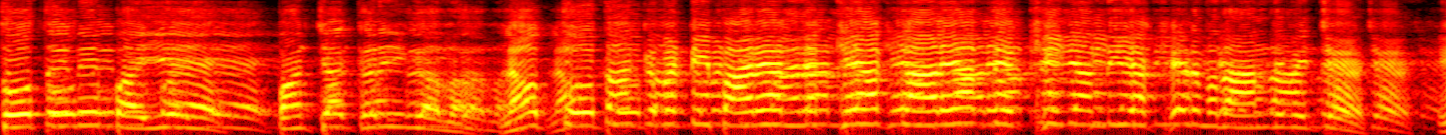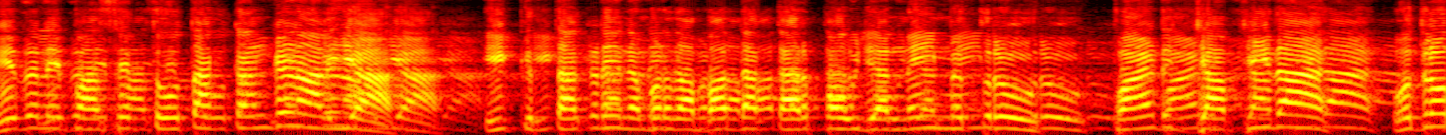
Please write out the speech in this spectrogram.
ਤੋਤੇ ਨੇ ਪਾਈ ਹੈ। ਪਾਂਚਾ ਕਰੀ ਗੱਲ। ਲਓ ਤੋਤਾ ਕਬੱਡੀ ਪਾ ਰਿਹਾ। ਲੱਖਿਆ ਕਾਲਿਆ ਦੇਖੀ ਜਾਂਦੀ ਆ ਖੇਡ ਮੈਦਾਨ ਦੇ ਵਿੱਚ। ਇਧਰਲੇ ਪਾਸੇ ਤੋਤਾ ਕੰਗਣ ਵਾਲੀ ਆ। ਇੱਕ ਤਕੜੇ ਨੰਬਰ ਦਾ ਵਾਅਦਾ ਕਰ ਪਾਉ ਜਾਂ ਨਹੀਂ ਮਿੱਤਰੋ? ਪੁਆਇੰਟ ਜਾਫੀ ਦਾ ਉਧਰੋਂ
